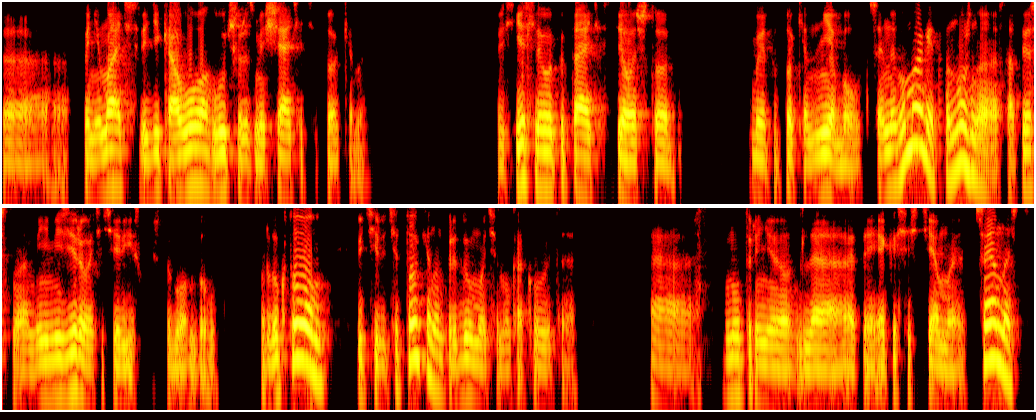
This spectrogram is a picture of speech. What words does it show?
э, понимать, среди кого лучше размещать эти токены. То есть если вы пытаетесь сделать, чтобы этот токен не был ценной бумагой, то нужно, соответственно, минимизировать эти риски, чтобы он был продуктовым, utility токеном, придумать ему какую-то э, внутреннюю для этой экосистемы ценность,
